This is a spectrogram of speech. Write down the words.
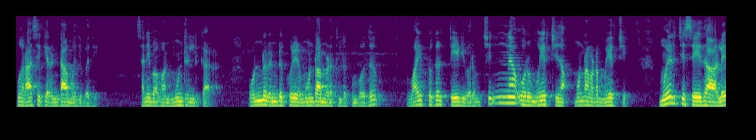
உங்கள் ராசிக்கு ரெண்டாம் அதிபதி சனி பகவான் மூன்றில் இருக்கார். ஒன்று ரெண்டுக்குரிய மூன்றாம் இடத்தில் இருக்கும்போது வாய்ப்புகள் தேடி வரும். சின்ன ஒரு முயற்சி தான் மூன்றாம் இடம் முயற்சி. முயற்சி செய்தாலே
